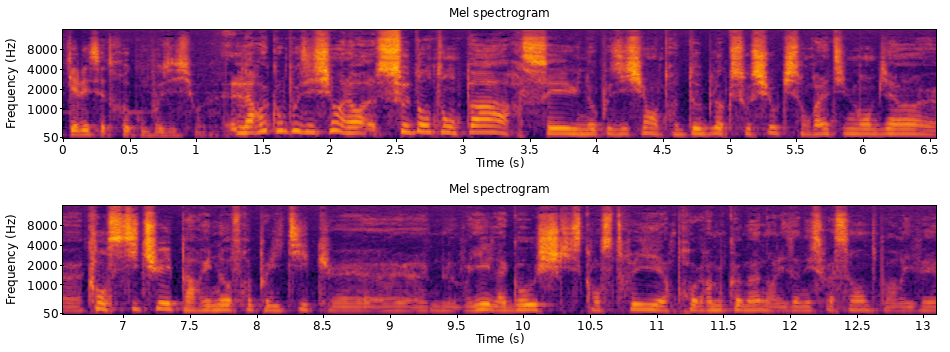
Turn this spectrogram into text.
quelle est cette recomposition -là La recomposition, alors ce dont on part, c'est une opposition entre deux blocs sociaux qui sont relativement bien euh, constitués par une offre politique. Euh, vous voyez, la gauche qui se construit un programme commun dans les années 60 pour arriver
